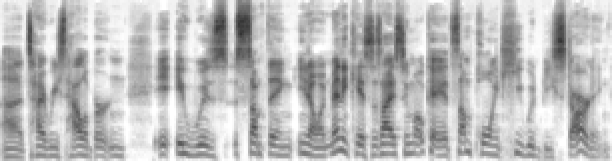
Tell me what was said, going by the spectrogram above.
uh, Tyrese Haliburton, it, it was something, you know, in many cases, I assume, okay, at some point, he would be starting.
